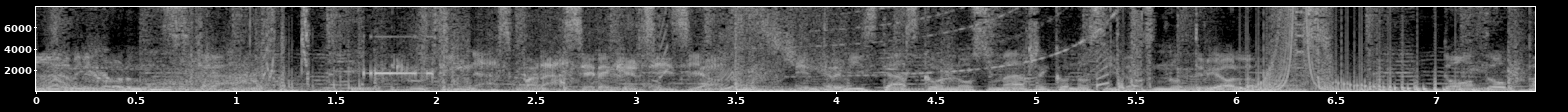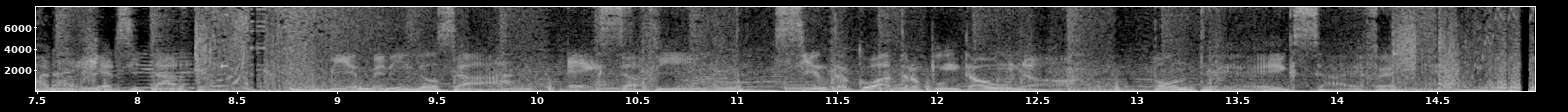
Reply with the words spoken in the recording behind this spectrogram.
La mejor música. Rutinas para hacer ejercicio. Entrevistas con los más reconocidos nutriólogos. Todo para ejercitarte. Bienvenidos a ExaFit 104.1. Ponte Exa FM.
